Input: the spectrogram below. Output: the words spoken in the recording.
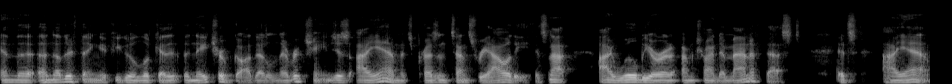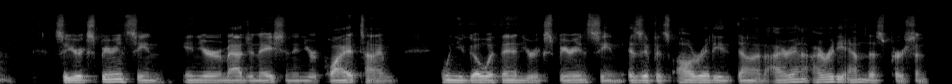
and the another thing if you go look at it the nature of god that'll never change is i am. It's present tense reality. It's not i will be or i'm trying to manifest. It's i am. So you're experiencing in your imagination, in your quiet time, when you go within, you're experiencing as if it's already done. I, I already am this person.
